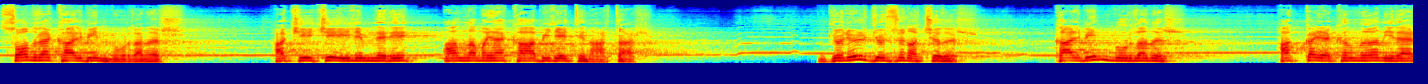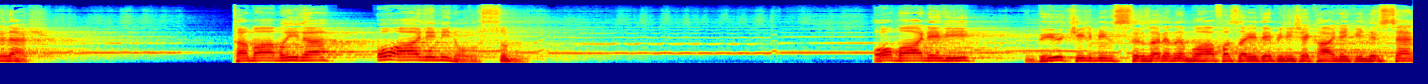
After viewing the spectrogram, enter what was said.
Sonra kalbin nurlanır. Hakiki ilimleri anlamaya kabiliyetin artar. Gönül gözün açılır. Kalbin nurlanır. Hakka yakınlığın ilerler. Tamamıyla o alemin olursun. O manevi, büyük ilmin sırlarını muhafaza edebilecek hale gelirsen,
